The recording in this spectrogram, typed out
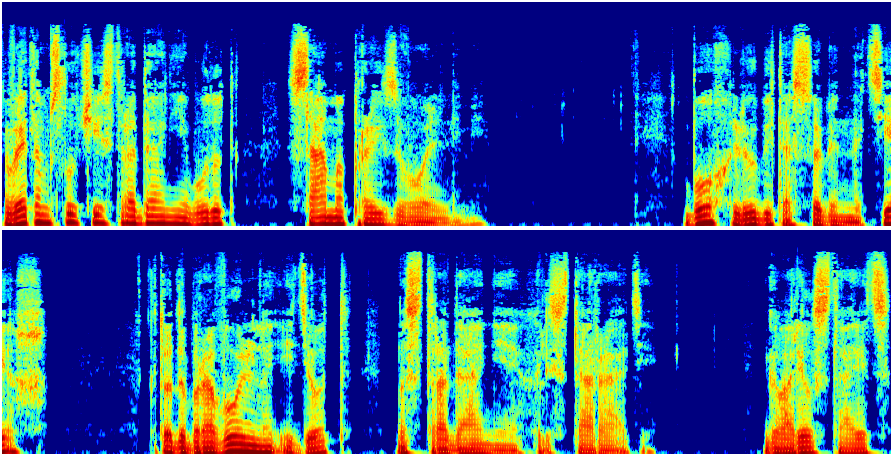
В этом случае страдания будут самопроизвольными. Бог любит особенно тех, кто добровольно идет на страдания Христа ради, говорил старец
